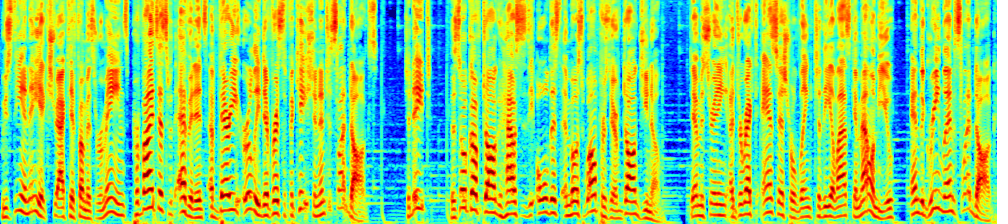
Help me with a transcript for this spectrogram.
whose DNA extracted from its remains provides us with evidence of very early diversification into sled dogs. To date, The Zhokhov dog houses the oldest and most well preserved dog genome, demonstrating a direct ancestral link to the Alaskan Malamute and the Greenland sled dog.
